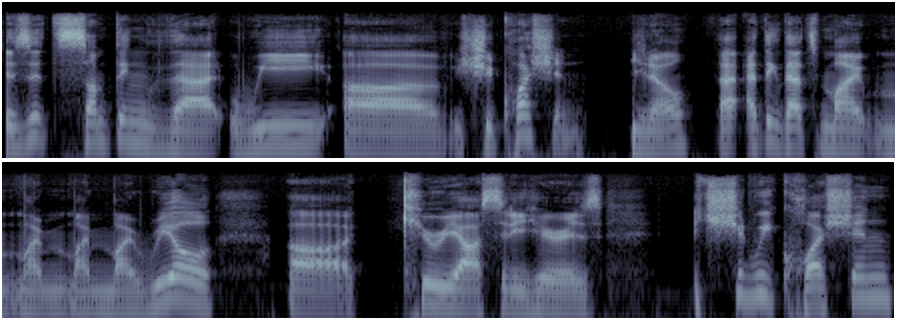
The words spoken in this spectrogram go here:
is it something that we uh, should question? You know, I, I, think that's my my my my real uh, curiosity here is should we question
